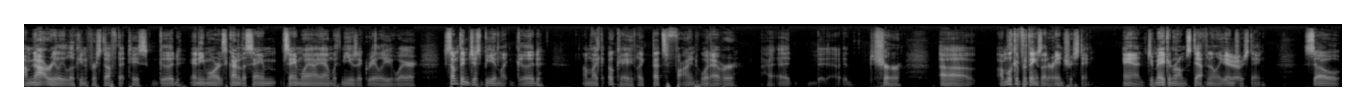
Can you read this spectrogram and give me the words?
I'm not really looking for stuff that tastes good anymore. It's kind of the same same way I am with music, really, where something just being like good, I'm like, okay, like that's fine, whatever, I, I- uh, sure. Uh, I'm looking for things that are interesting, and Jamaican rum's definitely Yeah. interesting. So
